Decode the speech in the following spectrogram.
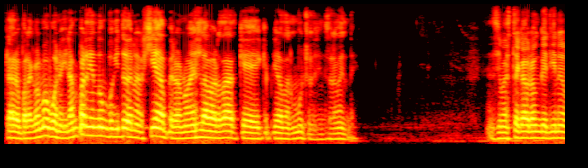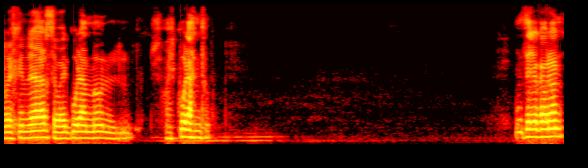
Claro, para colmo, bueno, irán perdiendo un poquito de energía, pero no es la verdad que pierdan mucho, sinceramente. Encima este cabrón que tiene regenerar se va a ir curando. Se va a ir curando. ¿En serio, cabrón?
